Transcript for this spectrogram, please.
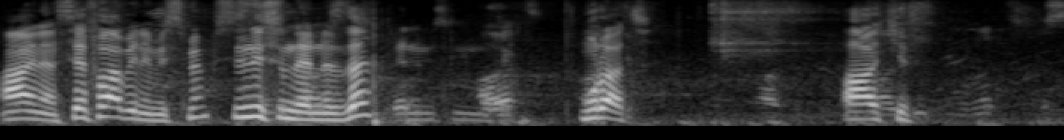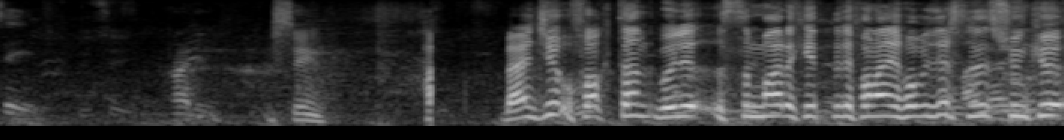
Aynen. Sefa benim ismim. Sizin isimleriniz de? Benim ismim Murat. Murat. Akif. Hüseyin. Hüseyin. Bence ufaktan böyle ısınma hareketleri falan yapabilirsiniz çünkü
